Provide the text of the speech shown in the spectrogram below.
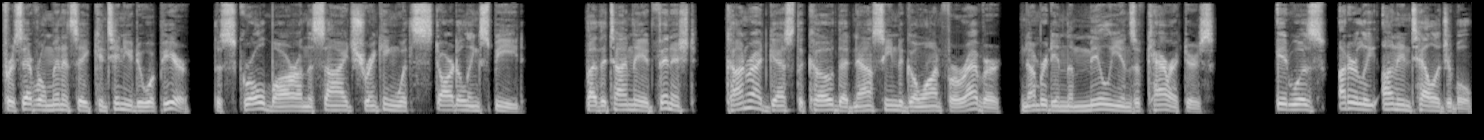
For several minutes they continued to appear, the scroll bar on the side shrinking with startling speed. By the time they had finished, Conrad guessed the code that now seemed to go on forever numbered in the millions of characters. It was utterly unintelligible,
